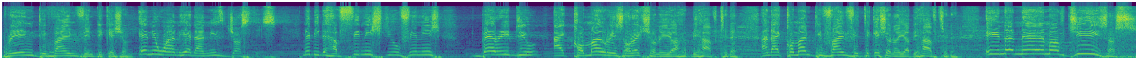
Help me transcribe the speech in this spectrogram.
Bring divine vindication. Anyone here that needs justice, maybe they have finished you, finished, buried you, I command resurrection on your behalf today. And I command divine vindication on your behalf today. In the name of Jesus.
